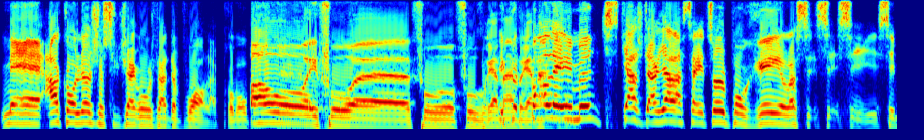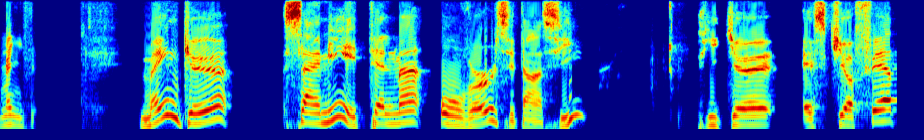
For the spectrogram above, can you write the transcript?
Mais encore là, je suggère aux gens de voir la promo. Oh, il faut, euh, faut, faut vraiment, Écoute, vraiment. Paul Heyman qui se cache derrière la ceinture pour rire, là, c'est- c'est- c'est c'est magnifique. Même que Sammy est tellement over ces temps-ci, puis que est-ce qu'il a fait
